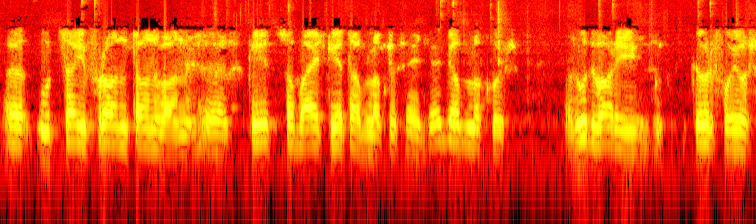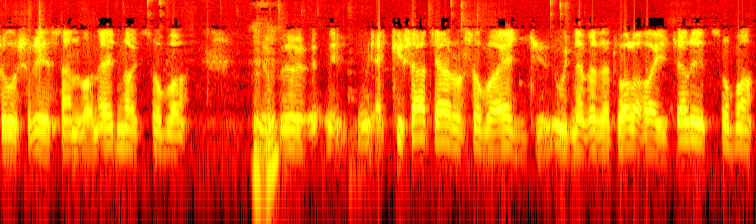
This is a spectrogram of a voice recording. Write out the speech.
uh, utcai fronton van két szoba, egy két ablakos, egy egy ablakos, az udvari körfolyosós részen van egy nagy szoba, Uh-huh. Egy kis átjáró szoba, egy úgynevezett valahai cselédszoba,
